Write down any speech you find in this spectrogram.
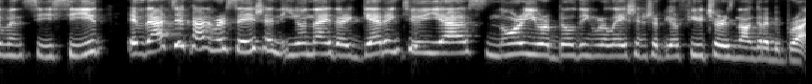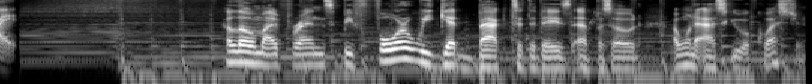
even cc'd if that's your conversation you're neither getting to a yes nor you're building relationship your future is not going to be bright. Hello my friends. Before we get back to today's episode i want to ask you a question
